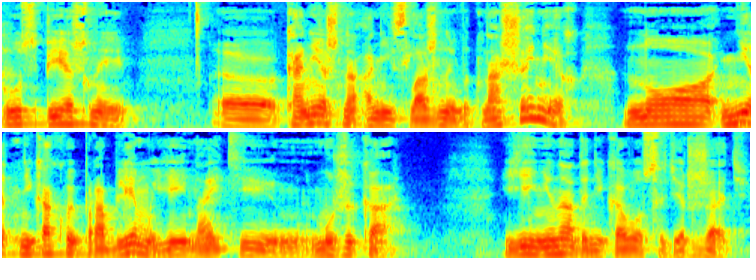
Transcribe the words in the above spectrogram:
успешные, э, конечно, они сложны в отношениях, но нет никакой проблемы ей найти мужика. Ей не надо никого содержать.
